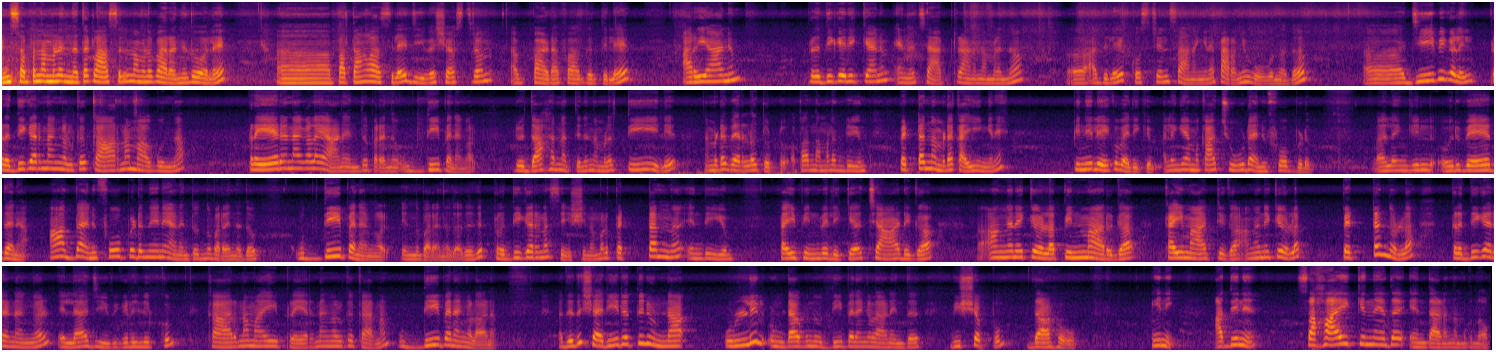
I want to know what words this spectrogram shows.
Friends അപ്പം നമ്മൾ ഇന്നത്തെ ക്ലാസ്സിൽ നമ്മൾ പറഞ്ഞതുപോലെ പത്താം ക്ലാസ്സിലെ ജീവശാസ്ത്രം പാഠഭാഗത്തിലെ അറിയാനും പ്രതികരിക്കാനും എന്ന ചാപ്റ്ററാണ് നമ്മളിന്ന് അതിലെ ക്വസ്റ്റ്യൻസ് ആണ് ഇങ്ങനെ പറഞ്ഞു പോകുന്നത്. ജീവികളിൽ പ്രതികരണങ്ങൾക്ക് കാരണമാകുന്ന പ്രേരണകളെയാണ് എന്ത് പറയുന്നത്? ഉദ്ദീപനങ്ങൾ. ഒരു ഉദാഹരണത്തിന് നമ്മൾ തീയിൽ നമ്മുടെ വിരൽ തൊട്ടു. അപ്പോൾ നമ്മൾ എന്ത് ചെയ്യും? പെട്ടെന്ന് നമ്മുടെ കൈ ഇങ്ങനെ പിന്നിലേക്ക് വലിക്കും. അല്ലെങ്കിൽ നമുക്ക് ആ ചൂട് അനുഭവപ്പെടും. അല്ലെങ്കിൽ ഒരു വേദന അത് അനുഭവപ്പെടുന്നതിനെയാണ് എന്തെന്ന് പറയുന്നത്? ഉദ്ദീപനങ്ങൾ എന്ന് പറയുന്നത്. അതായത് പ്രതികരണ ശേഷി. നമ്മൾ പെട്ടെന്ന് എന്ത് ചെയ്യും? കൈ പിൻവലിക്കുക ചാടുക അങ്ങനെയൊക്കെയുള്ള പിന്മാറുക കൈ മാറ്റുക അങ്ങനെയൊക്കെയുള്ള പെട്ടെന്നുള്ള പ്രതികരണങ്ങൾ എല്ലാ ജീവികളിലേക്കും കാരണമായ ഈ പ്രേരണങ്ങൾക്ക് കാരണം ഉദ്ദീപനങ്ങളാണ്. അതായത് ശരീരത്തിനുണ്ടാ ഉള്ളിൽ ഉണ്ടാകുന്ന ഉദ്ദീപനങ്ങളാണ് എന്ത്? വിശപ്പും ദാഹവും. ഇനി അതിന് സഹായിക്കുന്നത് എന്താണെന്ന് നമുക്ക് നോക്കാം.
